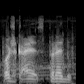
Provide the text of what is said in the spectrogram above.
Počkaj, je spredu.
